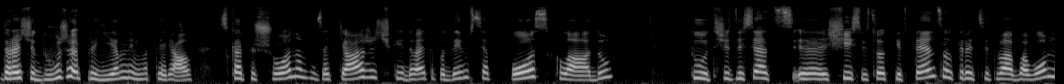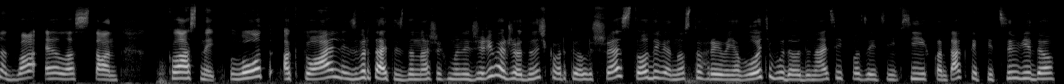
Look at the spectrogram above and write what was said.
До речі, дуже приємний матеріал з капюшоном, затяжечки. Давайте подивимося по складу. Тут 66% тенсел, 32 бавовна, 2 еластан. Класний лот, актуальний. Звертайтесь до наших менеджерів, адже одиничка вартує лише 190 гривень. А в лоті буде 11 позицій. Всі їх контакти під цим відео.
